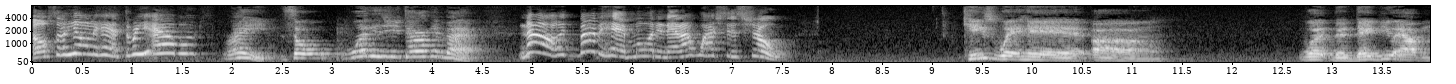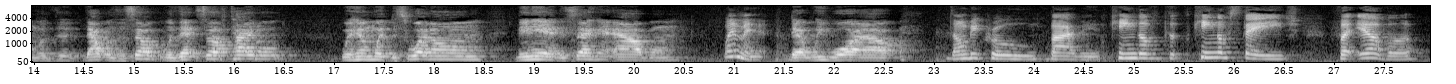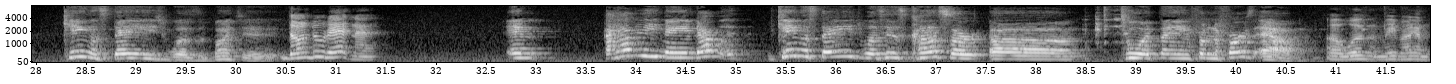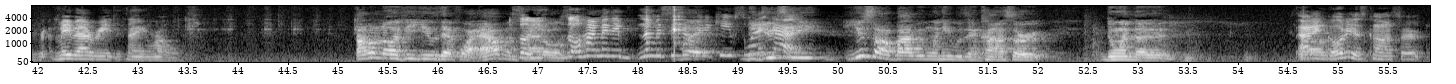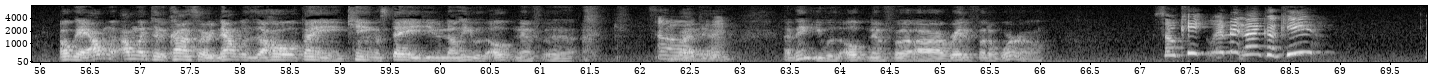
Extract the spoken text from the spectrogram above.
Oh, so he only had three albums? Right. So what is you talking about? No, Bobby had more than that. I watched this show. Keith Sweat had uh, what the debut album was. The, that was the self was that self titled with him with the sweat on. Then he had the second album Wait a minute. that we wore out. Don't be cruel, Bobby. King of the King of Stage, Forever. King of Stage was a bunch of Don't do that now. and how did he name that? Was, King of Stage was his concert uh, tour thing from the first album. Oh, wasn't maybe I got maybe I read the thing wrong. I don't know if he used that for an album So title. you, so how many? Let me see how many Keith Sweat you got. see? You saw Bobby when he was in concert doing the. I didn't go to his concert. Okay, I went. I went to the concert, and that was the whole thing. King of Stage, even though he was opening for. Oh, okay. else. I think he was opening for uh, Ready for the World. So Keith, wait a minute, could Keith?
